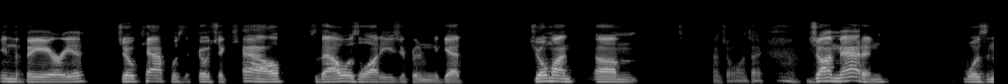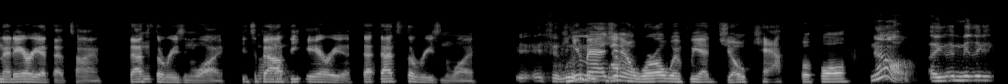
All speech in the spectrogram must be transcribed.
in the Bay Area, Joe Kapp was the coach at Cal, so that was a lot easier for them to get. Joe Mon, um, not Joe Montana, John Madden was in that area at that time. That's the reason why. It's about okay. the area. That that's the reason why. Can you imagine in a world where if we had Joe Kapp football? No, I, I mean,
